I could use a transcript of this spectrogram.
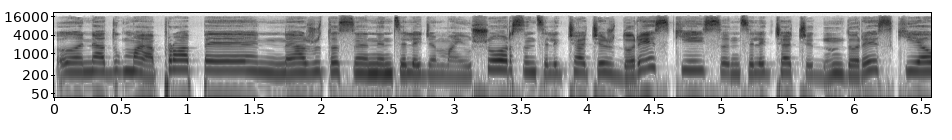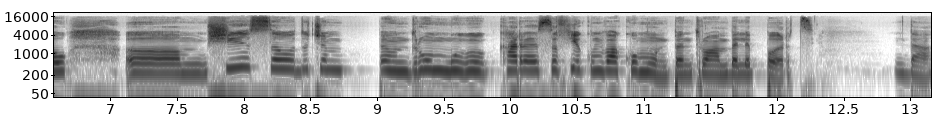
uh, ne aduc mai aproape, ne ajută să ne înțelegem mai ușor, să înțeleg ceea ce își doresc ei, să înțeleg ceea ce îmi doresc eu uh, și să o ducem pe un drum uh, care să fie cumva comun pentru ambele părți. Da.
